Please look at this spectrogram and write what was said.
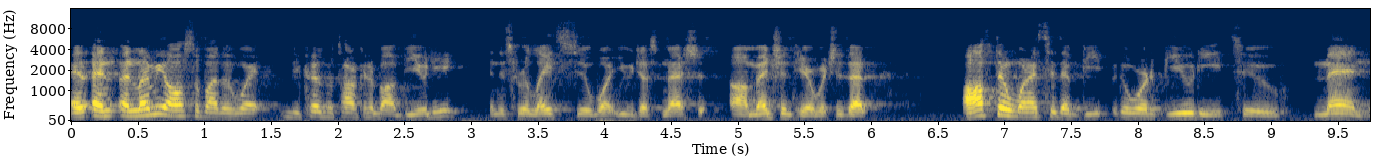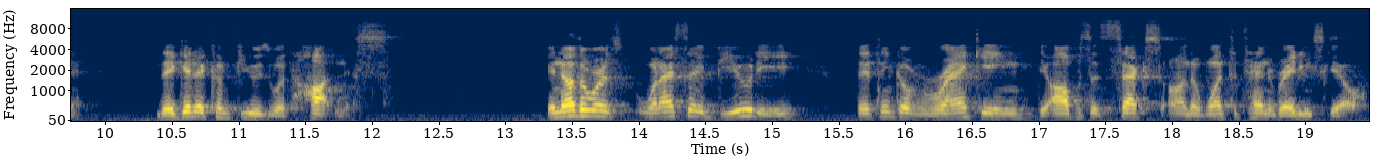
And, and, and let me also, by the way, because we're talking about beauty, and this relates to what you just mes- uh, mentioned here, which is that often when I say the, be- the word beauty to men, they get it confused with hotness. In other words, when I say beauty, they think of ranking the opposite sex on the 1 to 10 rating scale,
